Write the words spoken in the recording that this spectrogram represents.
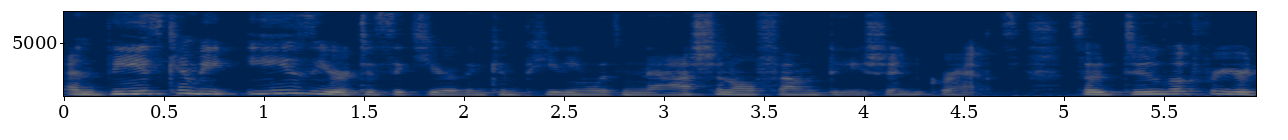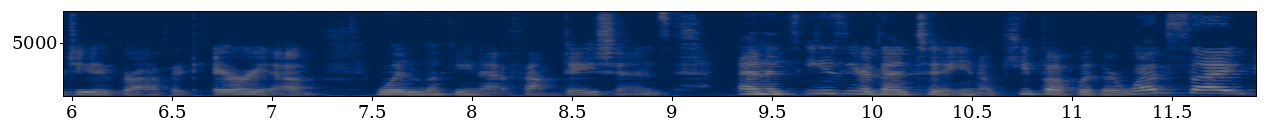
and these can be easier to secure than competing with national foundation grants. So do look for your geographic area when looking at foundations. And it's easier then to, you know, keep up with their website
